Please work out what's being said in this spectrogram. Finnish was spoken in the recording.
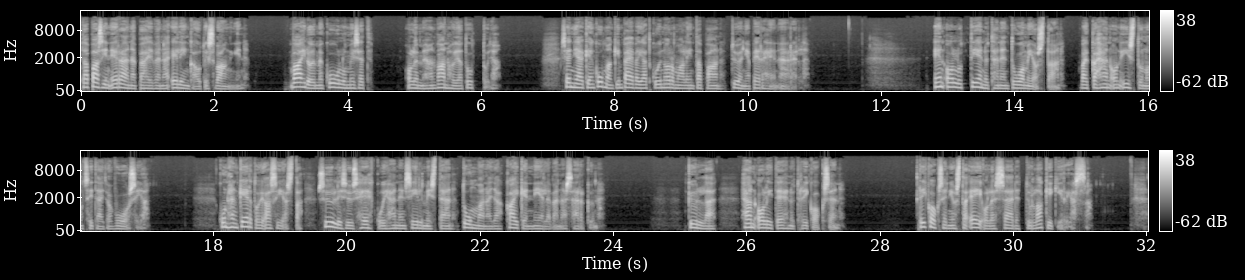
Tapasin eräänä päivänä elinkautisvangin. Vaihdoimme kuulumiset, olemmehan vanhoja tuttuja. Sen jälkeen kummankin päivä jatkui normaaliin tapaan työn ja perheen äärellä. En ollut tiennyt hänen tuomiostaan, vaikka hän on istunut sitä jo vuosia. Kun hän kertoi asiasta, syyllisyys hehkui hänen silmistään tummana ja kaiken nielevänä särkynä. Kyllä, hän oli tehnyt rikoksen. Rikoksen, josta ei ole säädetty lakikirjassa.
